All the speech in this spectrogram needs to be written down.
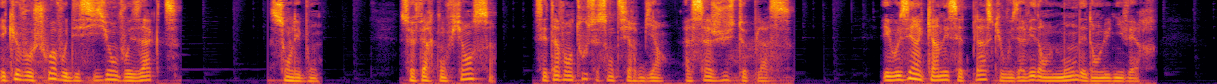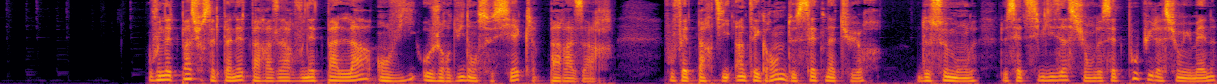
et que vos choix, vos décisions, vos actes sont les bons. Se faire confiance, c'est avant tout se sentir bien, à sa juste place, et oser incarner cette place que vous avez dans le monde et dans l'univers. Vous n'êtes pas sur cette planète par hasard, vous n'êtes pas là en vie aujourd'hui dans ce siècle par hasard. Vous faites partie intégrante de cette nature, de ce monde, de cette civilisation, de cette population humaine,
